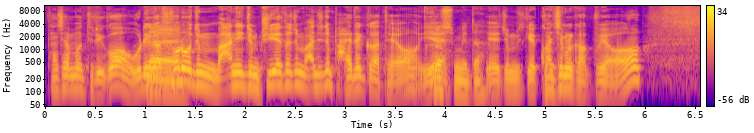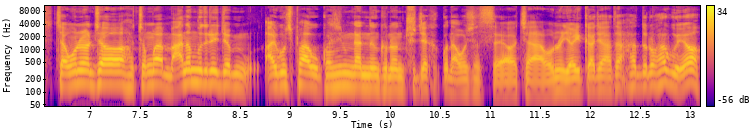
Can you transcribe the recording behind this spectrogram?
다시 한번 드리고 우리가 네. 서로 좀 많이 좀 주의해서 좀 많이 좀 봐야 될 것 같아요. 예. 그렇습니다. 예, 좀 이렇게 관심을 갖고요. 자, 오늘 저 정말 많은 분들이 좀 알고 싶어 하고 관심 갖는 그런 주제 갖고 나오셨어요. 자, 오늘 여기까지 하도록 하고요.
